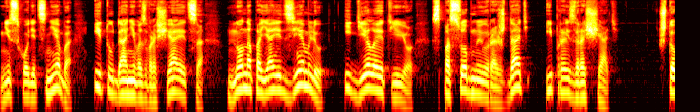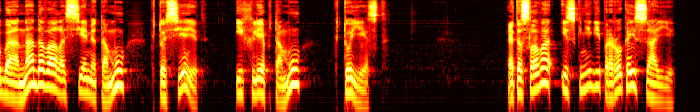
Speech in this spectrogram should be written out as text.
не сходит с неба и туда не возвращается, но напаяет землю и делает ее, способную рождать и произвращать, чтобы она давала семя тому, кто сеет, и хлеб тому, кто ест». Это слова из книги пророка Исаии,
